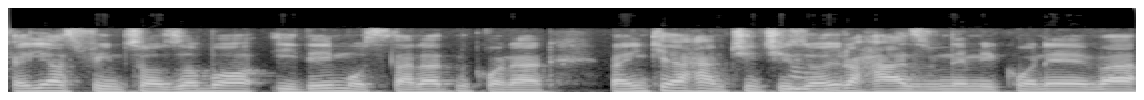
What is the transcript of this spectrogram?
خیلی از فیلمسازا با ایده مستند می‌کنن و اینکه همچین چیزهایی رو حذف نمی‌کنه و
